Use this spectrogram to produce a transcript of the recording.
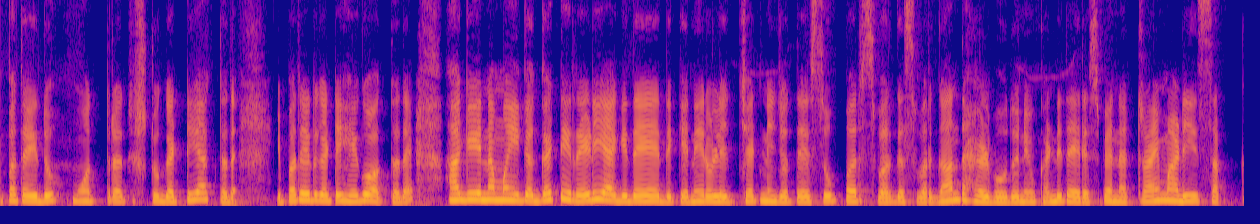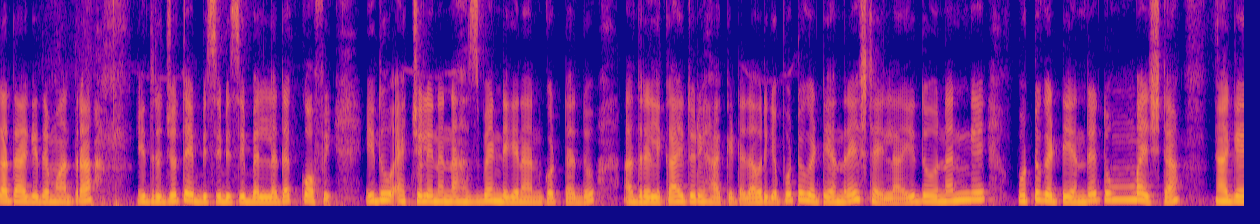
ಇಪ್ಪತ್ತೈದು, ಮೂವತ್ತರಷ್ಟು ಗಟ್ಟಿ ಆಗ್ತದೆ. ಇಪ್ಪತ್ತೈದು ಗಟ್ಟಿ ಹೇಗೂ ಆಗ್ತದೆ. ಹಾಗೆ ನಮ್ಮ ಈಗ ಗಟ್ಟಿ ರೆಡಿಯಾಗಿದೆ ಇದಕ್ಕೆ ನೀರುಳ್ಳಿ ಚಟ್ನಿ ಜೊತೆ ಸೂಪರ್ ಸ್ವರ್ಗ ಸ್ವರ್ಗ ಅಂತ ಹೇಳ್ಬೋದು. ನೀವು ಖಂಡಿತ ಈ ರೆಸಿಪಿಯನ್ನು ಟ್ರೈ ಮಾಡಿ, ಸಖತ್ತಾಗಿದೆ ಮಾತ್ರ. ಇದ್ರ ಜೊತೆ ಬಿಸಿ ಬಿಸಿ ಬೆಲ್ಲದ ಕಾಫಿ ಇದು ಆ್ಯಕ್ಚುಲಿ ನನ್ನ ಹಸ್ಬೆಂಡಿಗೆ ನಾನು ಕೊಟ್ಟದ್ದು. ಅದರಲ್ಲಿ ಕಾಯಿ ತುರಿ ಹಾಕಿಟ್ಟದ್ದು. ಅವರಿಗೆ ಪುಟ್ಟುಗಟ್ಟಿ ಅಂದರೆ ಇಷ್ಟ ಇಲ್ಲ. ಇದು ನನಗೆ ಪೊಟ್ಟುಗಟ್ಟಿ ಅಂದರೆ ತುಂಬ ಇಷ್ಟ. ಹಾಗೆ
